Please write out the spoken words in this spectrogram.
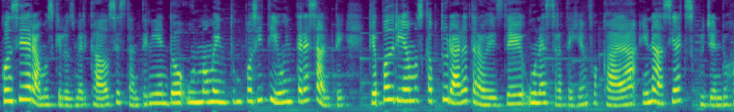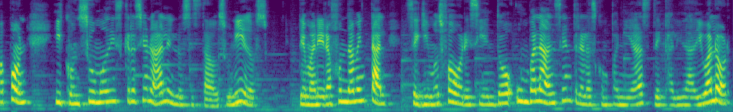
consideramos que los mercados están teniendo un momentum positivo interesante que podríamos capturar a través de una estrategia enfocada en Asia, excluyendo Japón, y consumo discrecional en los Estados Unidos. De manera fundamental, seguimos favoreciendo un balance entre las compañías de calidad y valor,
